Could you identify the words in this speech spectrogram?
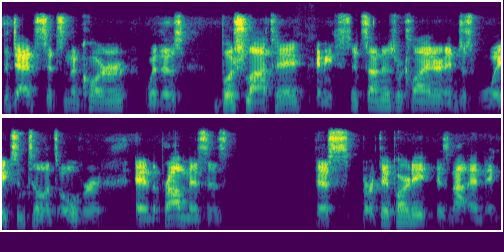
The dad sits in the corner with his bush latte and he sits on his recliner and just waits until it's over. And the problem is, is this birthday party is not ending.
